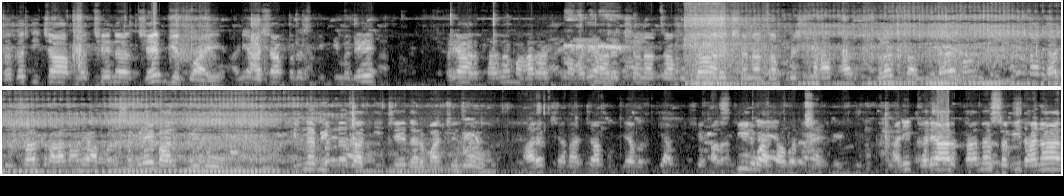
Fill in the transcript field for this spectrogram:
प्रगतीच्या पक्षेनं झेप घेतो आहे. आणि अशा परिस्थितीमध्ये खऱ्या अर्थानं महाराष्ट्रामध्ये आरक्षणाचा मुद्दा आरक्षणाचा प्रश्न हा फार बिघडत चाललेला आहे. म्हणून या देशात राहणारे आपण सगळे भारतीय लोक भिन्न भिन्न जातीचे धर्माचे लोक आरक्षणाच्या मुद्द्यावरती अतिशय अस्थिर वातावरण आहे. आणि खऱ्या अर्थानं संविधानात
